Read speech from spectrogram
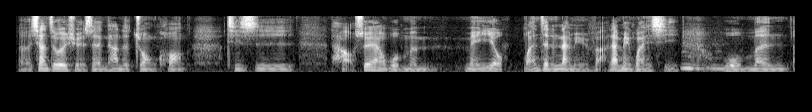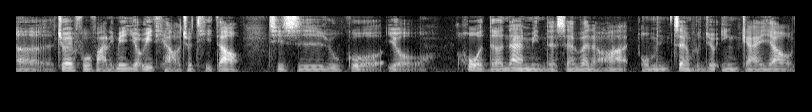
呃，像这位学生他的状况，其实好，虽然我们。没有完整的难民法，但没关系。嗯，我们呃就业服务法里面有一条就提到，其实如果有获得难民的身份的话，我们政府就应该要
